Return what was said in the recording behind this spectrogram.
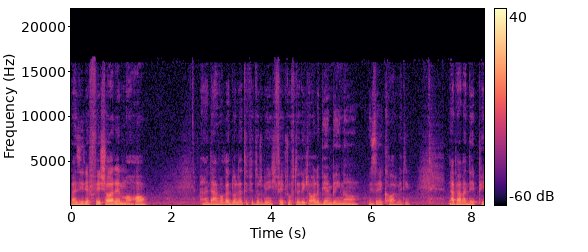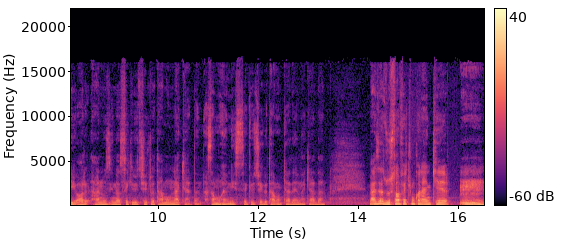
وزیر فشار ماها در واقع دولت فدرال به این فکر افتاده که حالا بیایم به اینا ویزای کار بدیم. در پرونده PR هنوز اینا security check رو تمام نکردن. اصلا مهم نیست security check رو تمام کردن یا نکردن. بعضی از دوستان فکر می‌کنن که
